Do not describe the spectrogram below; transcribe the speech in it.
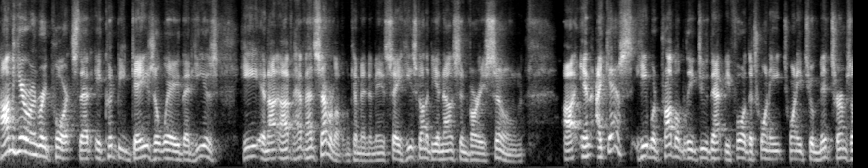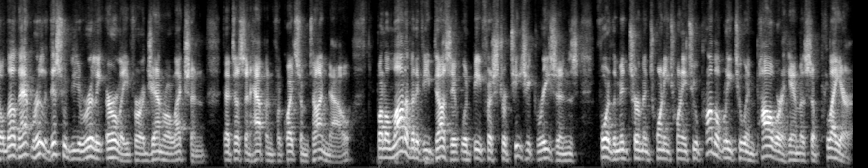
I'm hearing reports that it could be days away that he is, he, and I, have had several of them come in to me and say he's going to be announcing very soon uh, and I guess he would probably do that before the 2022 midterms, although that really, this would be really early for a general election. That doesn't happen for quite some time now. But a lot of it, if he does it, would be for strategic reasons for the midterm in 2022, probably to empower him as a player.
